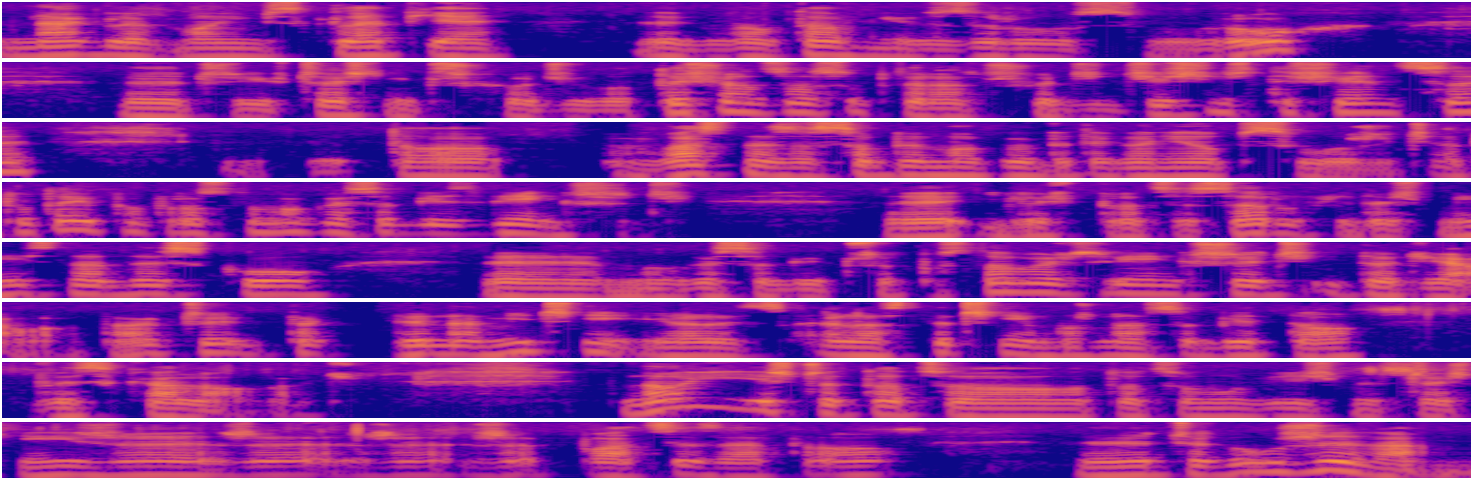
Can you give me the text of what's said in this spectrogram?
nagle w moim sklepie gwałtownie wzrósł ruch, czyli wcześniej przychodziło tysiąc osób, teraz przychodzi 10 tysięcy, to własne zasoby mogłyby tego nie obsłużyć, a tutaj po prostu mogę sobie zwiększyć ilość procesorów, ilość miejsc na dysku, mogę sobie przepustowość zwiększyć i to działa, tak? Czyli tak dynamicznie i elastycznie można sobie to wyskalować. No i jeszcze to, co, to, co mówiliśmy wcześniej, że, że, że, że płacę za to, czego używam.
